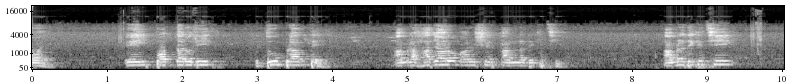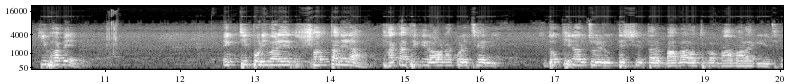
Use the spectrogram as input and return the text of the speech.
নয়। এই পদ্মা নদীর দু প্রান্তে আমরা হাজারো মানুষের কান্না দেখেছি। আমরা দেখেছি কীভাবে একটি পরিবারের সন্তানেরা ঢাকা থেকে রওনা করেছেন দক্ষিণাঞ্চলের উদ্দেশ্যে তার বাবা অথবা মা মারা গিয়েছে।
